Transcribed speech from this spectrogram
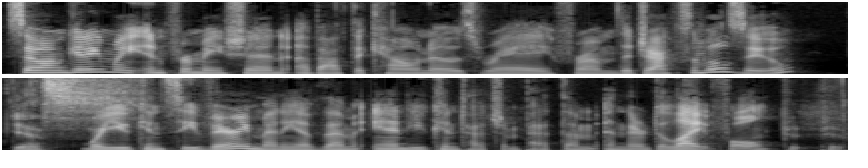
So I'm getting my information about the cow nose ray from the Jacksonville Zoo, Yes. where you can see very many of them and you can touch and pet them, and they're delightful. Pit, pit.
